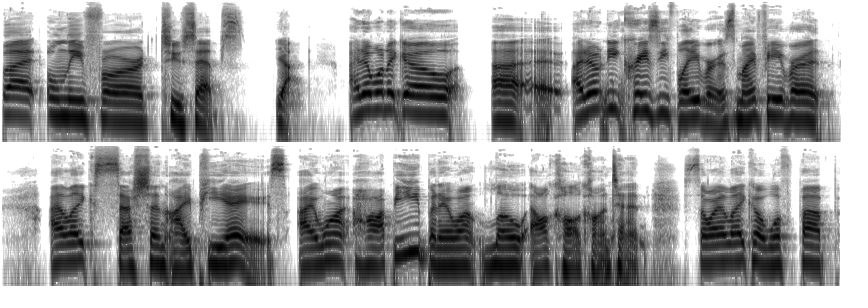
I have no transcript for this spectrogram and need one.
but only for two sips. Yeah. I don't want to go. Uh, I don't need crazy flavors. My favorite, I like session IPAs. I want hoppy, but I want low alcohol content. So I like a Wolf Pup,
